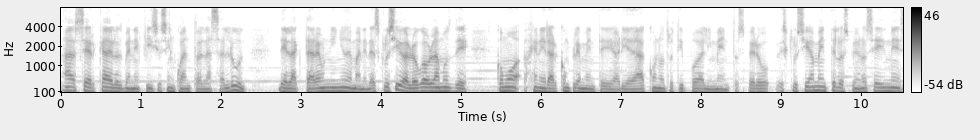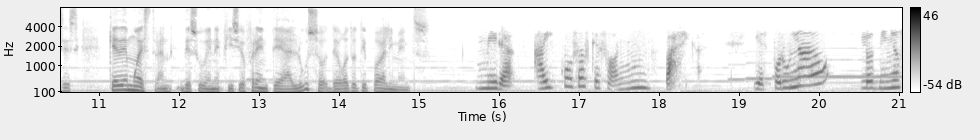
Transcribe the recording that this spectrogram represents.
acerca de los beneficios en cuanto a la salud de lactar a un niño de manera exclusiva. Luego hablamos de cómo generar complementariedad con otro tipo de alimentos, pero exclusivamente los primeros seis meses, ¿qué demuestran de su beneficio frente al uso de otro tipo de alimentos? Mira, hay cosas que son básicas. Y es por un lado, los niños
